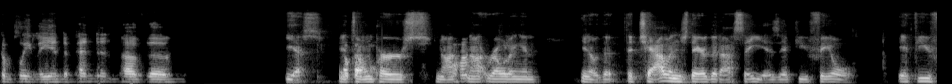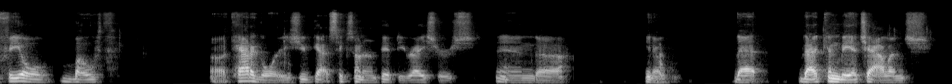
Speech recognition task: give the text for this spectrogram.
completely independent of the. Yes, its okay. own purse, not uh-huh. not rolling in you know the the challenge there that I see is if you feel if you feel both uh, categories, you've got 650 racers, and uh, you know that that can be a challenge.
